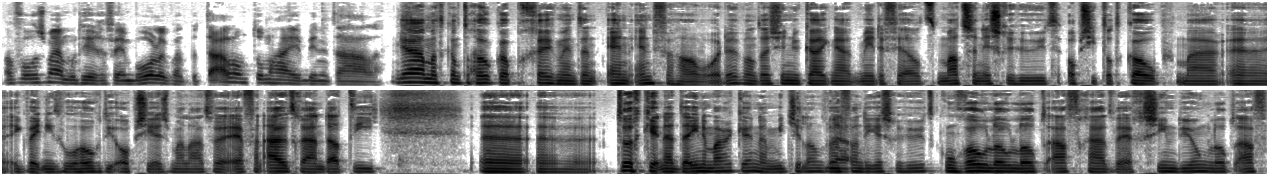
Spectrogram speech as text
Maar volgens mij moet Heerenveen behoorlijk wat betalen om Tom Haaien binnen te halen. Ja, maar het kan toch ook op een gegeven moment een en-en verhaal worden. Want als je nu kijkt naar het middenveld, Matsen is gehuurd, optie tot koop. Maar eh, ik weet niet hoe hoog die optie is. Maar laten we ervan uitgaan dat die terugkeert naar Denemarken, naar Midtjylland, waarvan Ja. die is gehuurd. Congolo loopt af, gaat weg. Siem de Jong loopt af,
